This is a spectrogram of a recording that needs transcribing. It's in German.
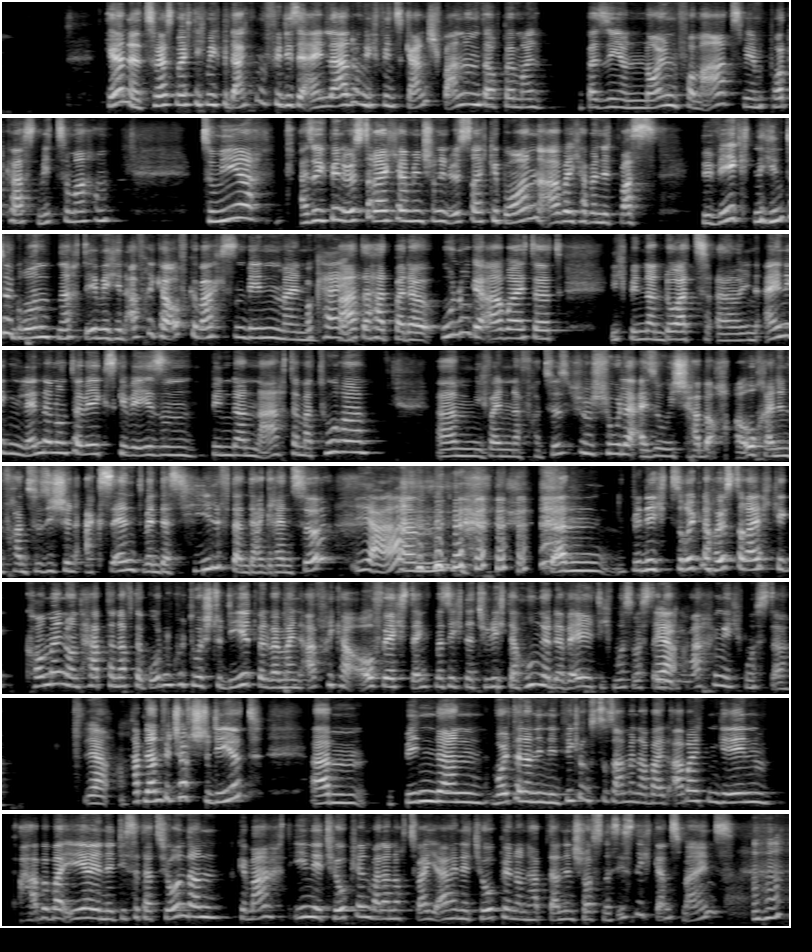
Gerne. Zuerst möchte ich mich bedanken für diese Einladung. Ich finde es ganz spannend, auch bei, mal, bei so einem neuen Format wie einem Podcast mitzumachen. Zu mir, also ich bin Österreicher, bin schon in Österreich geboren, aber ich habe einen etwas bewegten Hintergrund, nachdem ich in Afrika aufgewachsen bin. Mein okay. Vater hat bei der UNO gearbeitet. Ich bin dann dort äh, in einigen Ländern unterwegs gewesen, bin dann nach der Matura ähm, ich war in einer französischen Schule, also ich habe auch, auch einen französischen Akzent, wenn das hilft an der Grenze. Ja. Ähm, dann bin ich zurück nach Österreich gekommen und habe dann auf der Bodenkultur studiert, weil wenn man in Afrika aufwächst, denkt man sich natürlich der Hunger der Welt, ich muss was dagegen ja. machen, ich muss da. Ja. Habe Landwirtschaft studiert. Ähm, bin dann, wollte dann in Entwicklungszusammenarbeit arbeiten gehen, habe aber eher eine Dissertation dann gemacht in Äthiopien, war dann noch zwei Jahre in Äthiopien und habe dann entschlossen, das ist nicht ganz meins. Mhm.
